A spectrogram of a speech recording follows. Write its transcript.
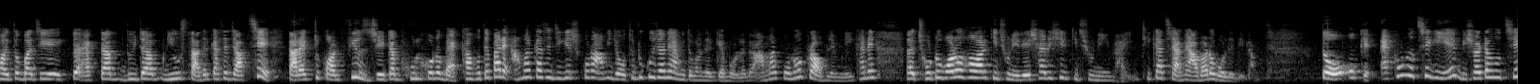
হয়তো বা যে একটু একটা, দুইটা নিউজ তাদের কাছে যাচ্ছে, তারা একটু কনফিউজ যে এটা ভুল কোনো ব্যাখ্যা হতে পারে, আমার কাছে জিজ্ঞেস করো, আমি যতটুকু জানি আমি তোমাদেরকে বলে দেবো, আমার কোনো প্রবলেম নেই। এখানে ছোট বড় হওয়ার কিছু নেই রেশারেশির কিছু নেই ভাই। ঠিক আছে আমি আবারও বলে দিলাম। তো ওকে এখন হচ্ছে গিয়ে বিষয়টা হচ্ছে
